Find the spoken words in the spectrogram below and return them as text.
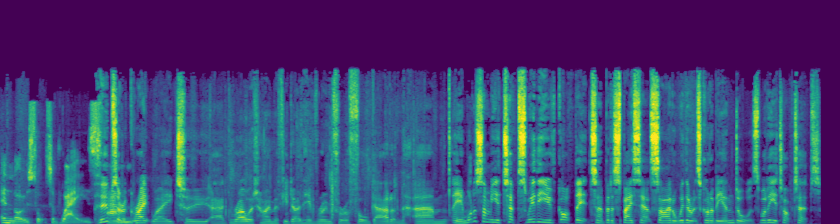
in those sorts of ways. Herbs um, are a um, great way to uh, grow at home if you don't have room for a full garden. Um, and what are some of your tips, whether you've got that uh, bit of space outside or whether it's got to be indoors? What are your top tips?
